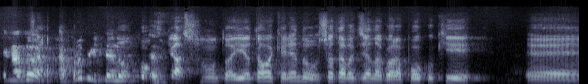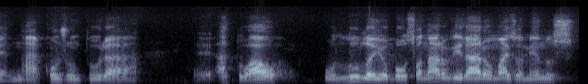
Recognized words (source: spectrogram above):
Senador, aproveitando um pouco de assunto aí, eu estava querendo. O senhor estava dizendo agora há pouco que é, na conjuntura é, atual, o Lula e o Bolsonaro viraram mais ou menos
